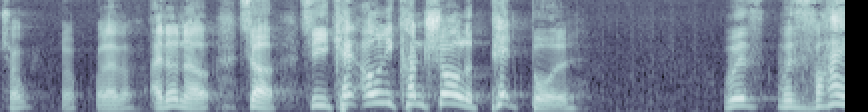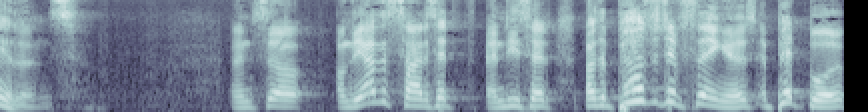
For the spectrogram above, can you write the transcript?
choke, whatever. I don't know. So, so you can only control a pit bull with, with violence. And so on the other side, I said, and he said, but the positive thing is a pit bull,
